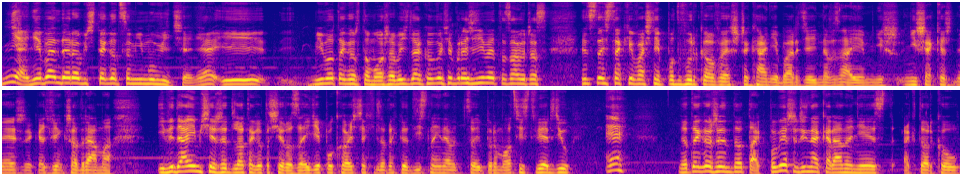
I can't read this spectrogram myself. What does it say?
nie, nie będę robić tego, co mi mówicie, nie? I, mimo tego, że to może być dla kogoś obraźliwe, to cały czas, więc to jest takie właśnie podwórkowe szczekanie bardziej nawzajem niż, niż jakaś, nie, jakaś większa drama. I wydaje mi się, że dlatego to się rozejdzie po kościach i dlatego Disney nawet w swojej promocji stwierdził, eh, Dlatego, że no tak, po pierwsze Gina Carano nie jest aktorką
